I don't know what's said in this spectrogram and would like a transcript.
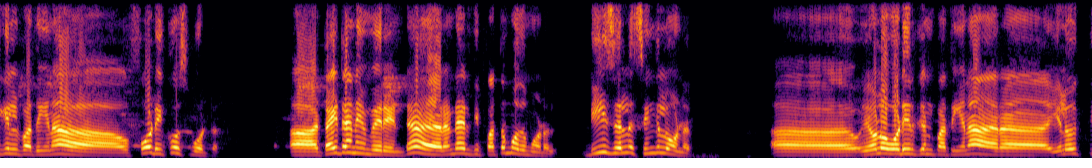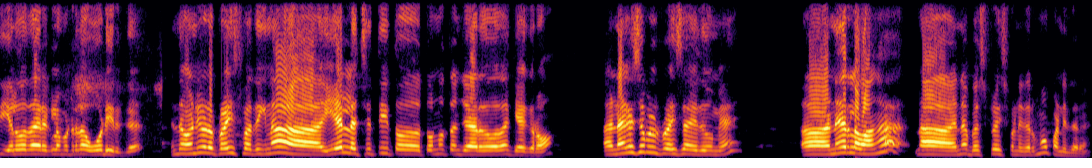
வெஹிக்கிள் பார்த்தீங்கன்னா ஃபோர்ட் இக்கோ ஸ்போர்ட் டைட்டானியம் வேரியண்ட்டு ரெண்டாயிரத்தி பத்தொம்போது மாடல் டீசல் சிங்கிள் ஓனர் எவ்வளோ ஓடி இருக்குன்னு பார்த்தீங்கன்னா எழுபத்தி எழுபதாயிரம் கிலோமீட்டர் தான் ஓடி இருக்கு. இந்த வண்டியோட ப்ரைஸ் பார்த்தீங்கன்னா ஏழு லட்சத்தி தொ தொண்ணூத்தஞ்சாயிரம் ரூபா தான் கேட்குறோம். நெகசபிள் ப்ரைஸாக எதுவுமே. நேரில் வாங்க நான் என்ன பெஸ்ட் ப்ரைஸ் பண்ணி தருமோ பண்ணி தரேன்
